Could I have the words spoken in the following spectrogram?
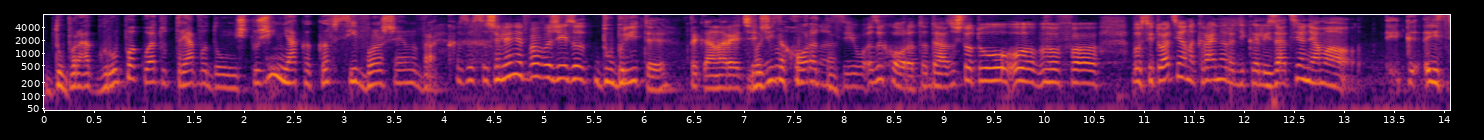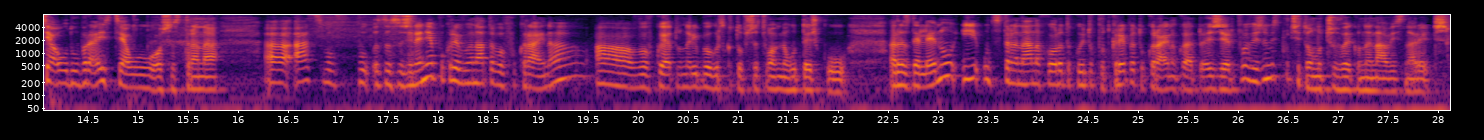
добра група, която трябва да унищожи някакъв си външен враг. За съжаление това въжи и за добрите, така наречени. Въжи за хората. Сила. За хората, да, защото в, в, в ситуация на крайна радикализация няма изцяло добра, изцяло лоша страна. А, аз, в, за съжаление, покрай войната в Украина, а, в която нали, българското общество е много тежко разделено и от страна на хората, които подкрепят Украина, която е жертва, виждам изключително човеко ненавистна реч.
